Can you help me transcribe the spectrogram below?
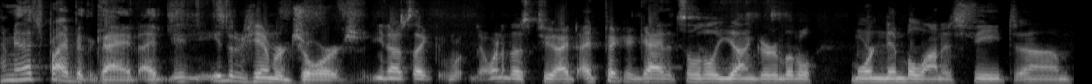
I mean, that's probably the guy. I'd, either him or George. You know, it's like one of those two. I'd, I'd pick a guy that's a little younger, a little more nimble on his feet. Um,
